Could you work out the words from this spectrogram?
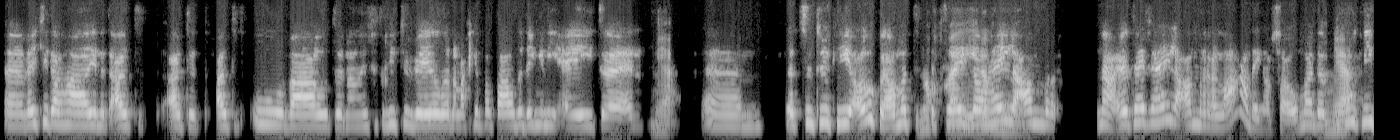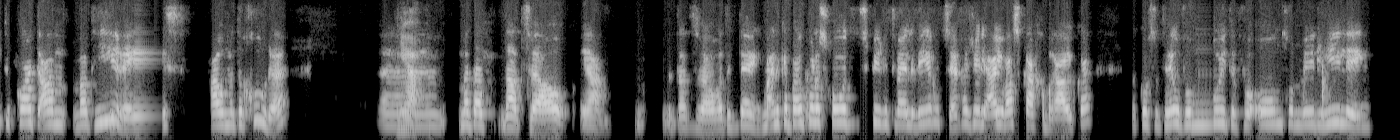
eh, weet je, dan haal je het uit, uit, het uit het oerwoud en dan is het ritueel en dan mag je bepaalde dingen niet eten. En ja. Ehm, dat is natuurlijk hier ook wel, maar het, heeft wel een hele andere. Nou, het heeft een hele andere lading of zo. Maar dat Ja. doet niet tekort aan wat hier is. Hou me te goede. Ehm, Ja. Maar dat, dat is wel, ja, dat is wel wat ik denk. Maar ik heb ook wel eens gehoord dat de spirituele wereld zegt, als jullie ayahuasca gebruiken, dan kost het heel veel moeite voor ons om weer die healing,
